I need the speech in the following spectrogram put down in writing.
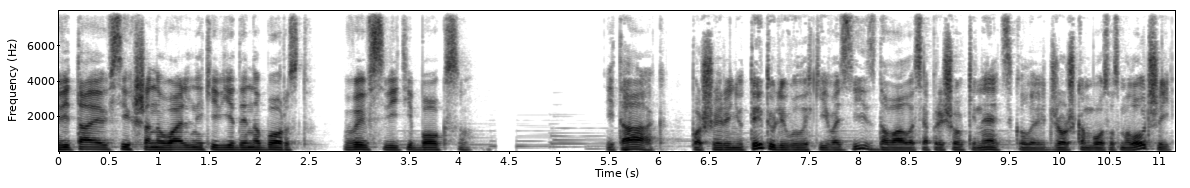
Вітаю всіх шанувальників єдиноборств. Ви в світі боксу. І так, поширенню титулів у легкій вазі, здавалося, прийшов кінець, коли Джордж Камбосос молодший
